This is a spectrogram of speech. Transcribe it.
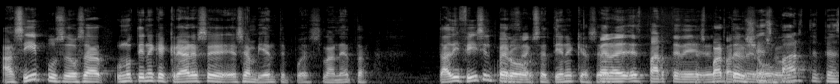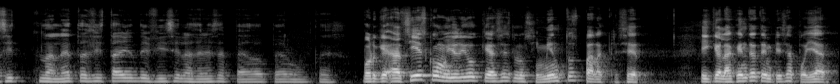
así, pues, o sea, uno tiene que crear ese, ese ambiente, pues, la neta. Está difícil, pero Exacto. se tiene que hacer. Pero es, es parte de... Es parte del Es show. parte, pero sí, la neta, sí está bien difícil hacer ese pedo, pero pues. Porque así es como yo digo que haces los cimientos para crecer. Y que la gente te empiece a apoyar.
